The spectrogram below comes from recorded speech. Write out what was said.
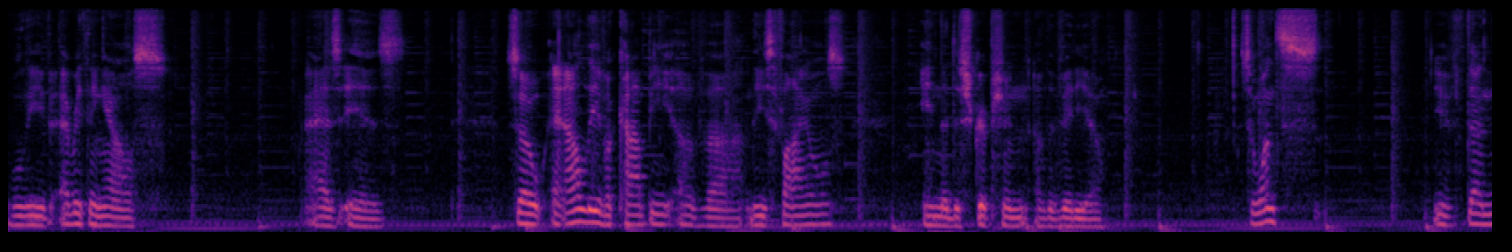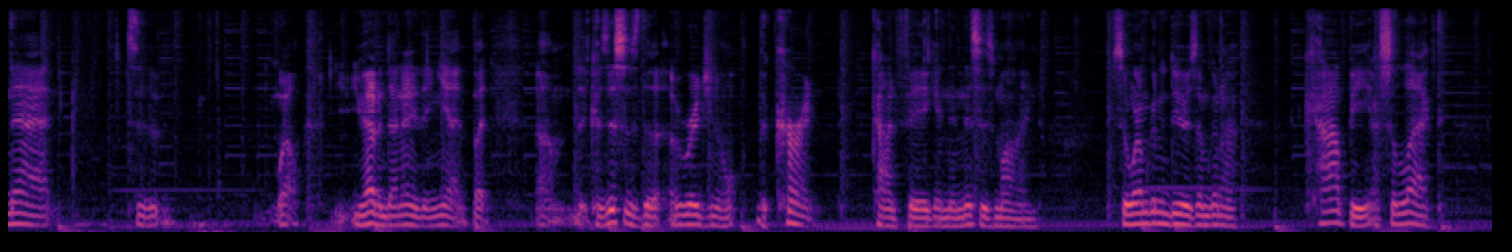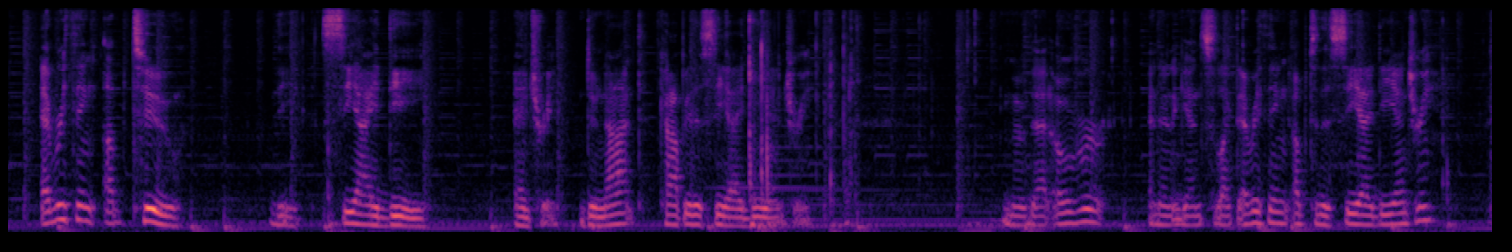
We'll leave everything else as is. So, and I'll leave a copy of uh, these files in the description of the video. So once you've done that to, well, you haven't done anything yet, but because um, this is the original, the current config, and then this is mine. So what I'm going to do is I'm going to copy or select everything up to the CID entry. Do not copy the CID entry. Move that over and then again select everything up to the CID entry.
